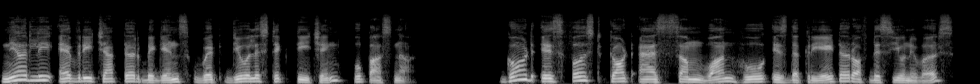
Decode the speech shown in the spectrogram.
Nearly every chapter begins with dualistic teaching, Upasana. God is first taught as someone who is the creator of this universe,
